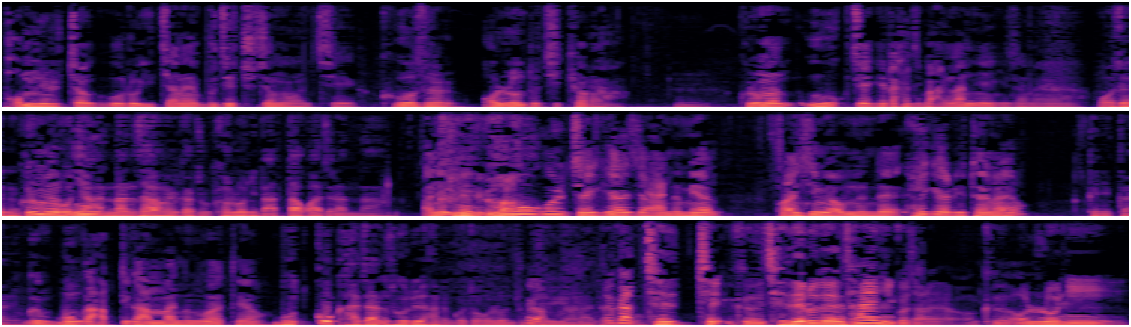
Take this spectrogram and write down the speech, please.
법률적으로 있잖아요 무죄 추정의 원칙 그것을 언론도 지켜라. 그러면 의혹 제기를 하지 말라는 얘기잖아요. 어제는 그러면 결론이 의- 안난 사항을 가지고 결론이 났다고 하질 않나. 아니 의- 의혹을 제기하지 않으면 관심이 없는데 해결이 되나요? 그러니까요. 그 뭔가 앞뒤가 안 맞는 것 같아요. 묻고 가잔 소리를 하는 거죠 언론중재위원회. 그러니까 제, 제, 그 제대로 된 사연이 이거잖아요. 그 언론이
